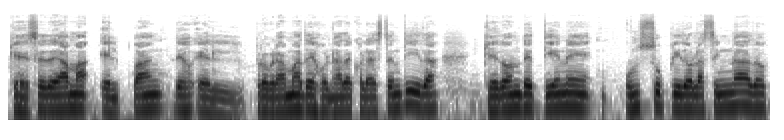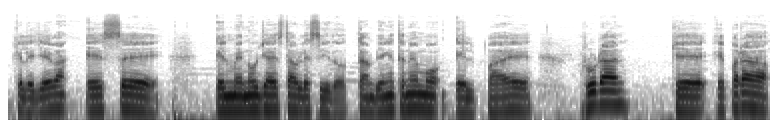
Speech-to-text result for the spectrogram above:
que se llama el PAN, de, el programa de jornada escolar extendida, que donde tiene un suplidor asignado que le lleva ese el menú ya establecido. También tenemos el PAE rural, que es para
